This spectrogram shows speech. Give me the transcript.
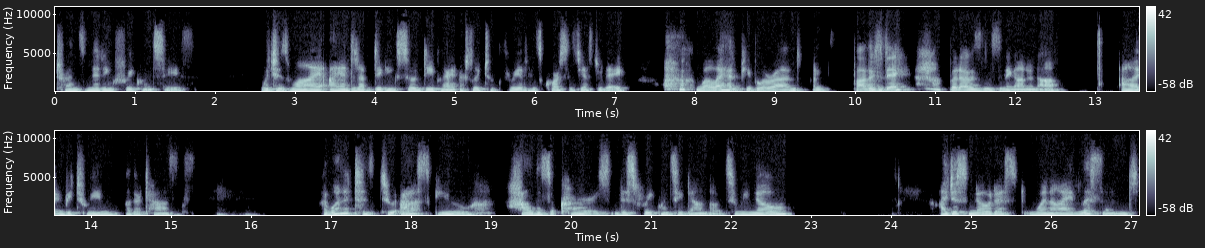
transmitting frequencies, which is why I ended up digging so deeply. I actually took three of his courses yesterday while I had people around on Father's Day, but I was listening on and off uh, in between other tasks. I wanted to, to ask you how this occurs, this frequency download. So we know, I just noticed when I listened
